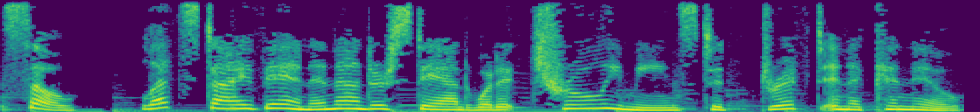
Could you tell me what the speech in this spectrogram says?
So, let's dive in and understand what it truly means to drift in a canoe.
